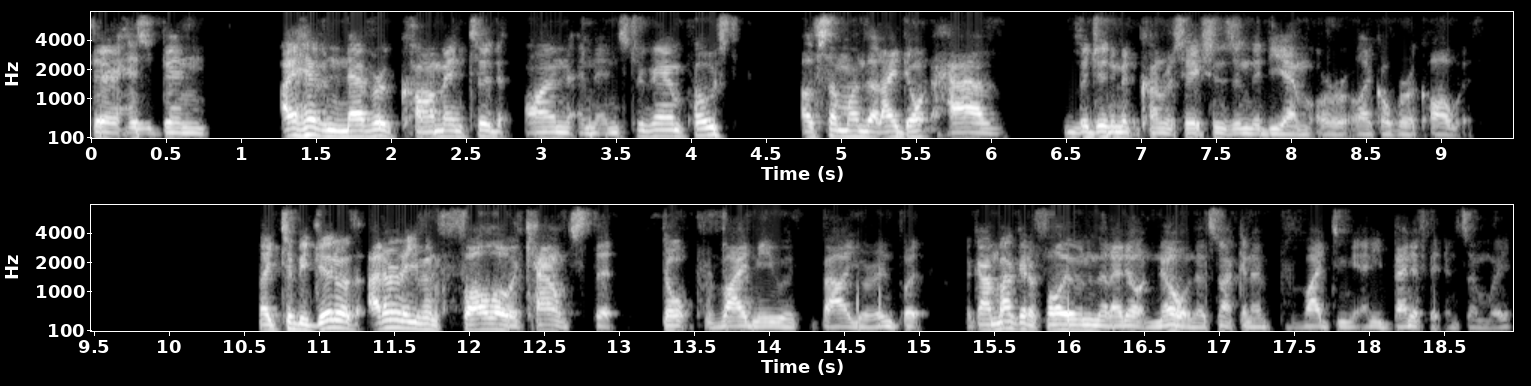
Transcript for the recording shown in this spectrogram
there has been i have never commented on an instagram post of someone that i don't have legitimate conversations in the dm or like over a call with. Like to begin with i don't even follow accounts that don't provide me with value or input. Like i'm not going to follow anyone that i don't know and that's not going to provide to me any benefit in some way.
